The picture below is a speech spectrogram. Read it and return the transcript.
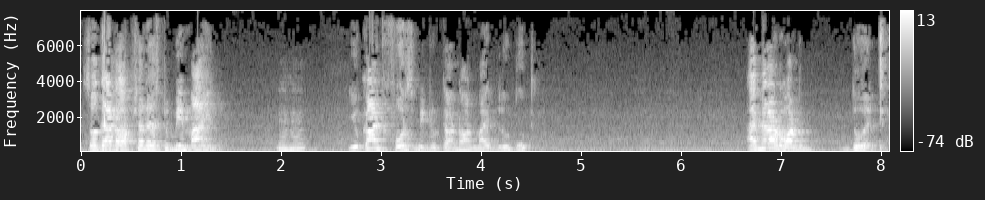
So that option has to be mine. Mm-hmm. You can't force me to turn on my Bluetooth. I may not want to do it.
